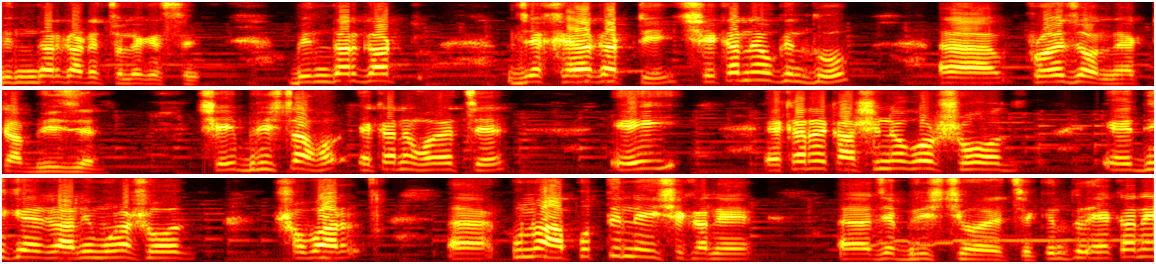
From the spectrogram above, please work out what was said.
বিন্দারঘাটে চলে গেছে। বিন্দারঘাট যে খেয়াঘাটটি সেখানেও কিন্তু প্রয়োজন একটা ব্রিজের সেই ব্রিজটা এখানে হয়েছে, এই এখানে কাশীনগর সহ এদিকে রানীমুড়া সহ সবার কোনো আপত্তি নেই সেখানে যে বৃষ্টি হয়েছে। কিন্তু এখানে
